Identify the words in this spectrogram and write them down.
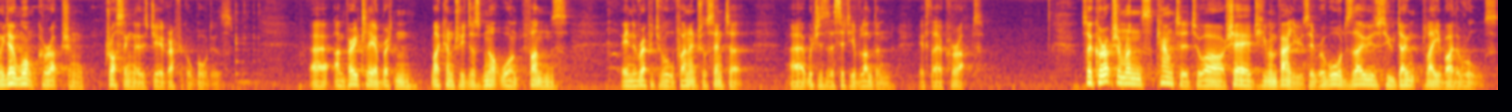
we don't want corruption crossing those geographical borders. Uh, I'm very clear Britain, my country, does not want funds in the reputable financial centre uh, which is the City of London, if they are corrupt. So corruption runs counter to our shared human values. It rewards those who don't play by the rules.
